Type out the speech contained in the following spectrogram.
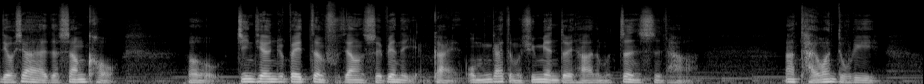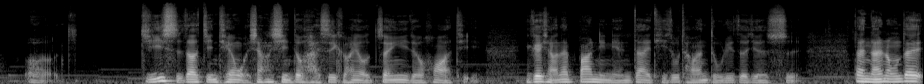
留下来的伤口。呃，今天就被政府这样随便的掩盖，我们应该怎么去面对它？怎么正视它？那台湾独立，呃，即使到今天，我相信都还是一个很有争议的话题。你可以想，在八零年代提出台湾独立这件事，但南荣在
